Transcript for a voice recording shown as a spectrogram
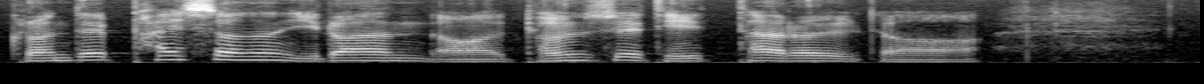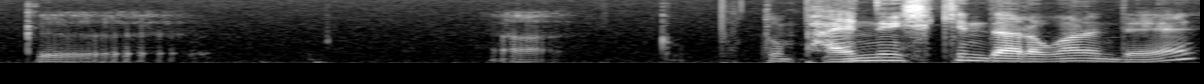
그런데 파이썬은 이러한 어, 변수의 데이터를 어, 그 어, 보통 바인딩 시킨다라고 하는데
